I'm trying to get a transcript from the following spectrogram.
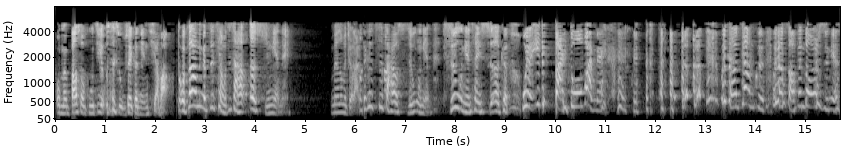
我们保守估计有四十五岁更年期，好不好？我到那个之前，我至少还有二十年呢。没有那么久了，这个至少还有十五年，十五年乘以十二颗，我有一百多万呢。为什么这样子？我想少奋斗二十年，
